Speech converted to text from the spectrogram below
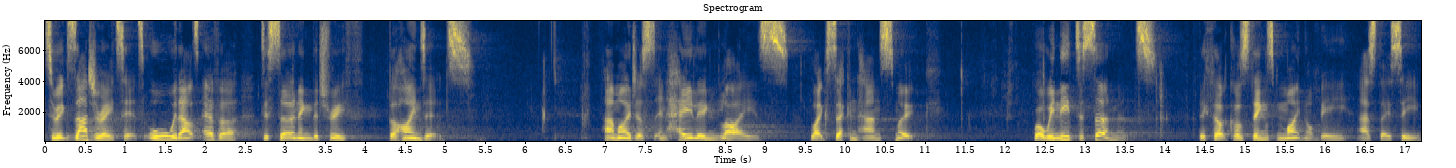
to exaggerate it, all without ever discerning the truth behind it. Am I just inhaling lies like secondhand smoke? Well, we need discernment because things might not be as they seem.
